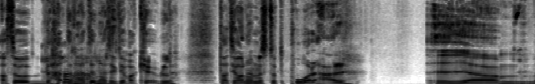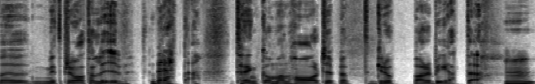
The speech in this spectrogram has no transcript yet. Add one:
Alltså, den här, den här tyckte jag var kul. För att jag har nämligen stött på det här i um, mitt privata liv. Berätta. Tänk om man har typ ett grupparbete. Mm.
